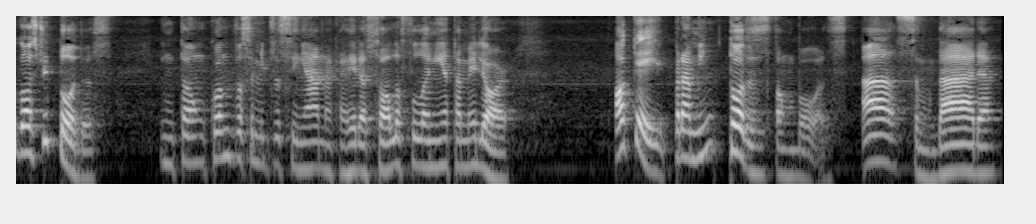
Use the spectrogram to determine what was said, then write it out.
eu gosto de todas. Então, quando você me diz assim, ah, na carreira solo, fulaninha tá melhor. Ok, para mim todas estão boas. A Sandara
